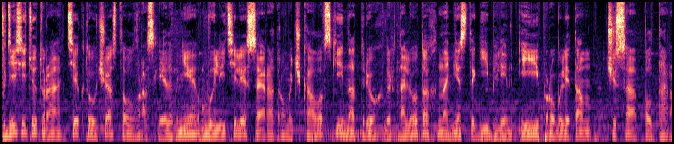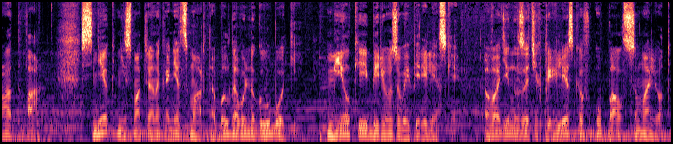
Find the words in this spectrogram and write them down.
В 10 утра те, кто участвовал в расследовании, вылетели с аэродрома Чкаловский на трех вертолетах на место гибели и пробыли там часа полтора-два. Снег, несмотря на конец марта, был довольно глубокий мелкие березовые перелески. В один из этих перелесков упал самолет.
